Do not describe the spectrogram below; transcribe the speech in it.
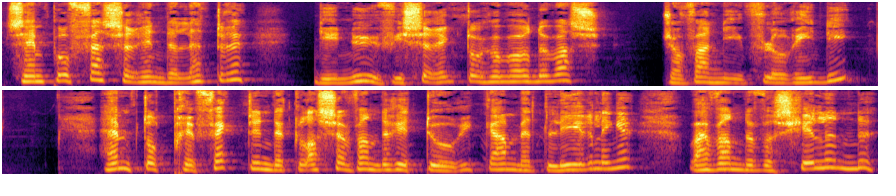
zijn professor in de letteren, die nu vice-rector geworden was, Giovanni Floridi, hem tot prefect in de klasse van de retorica met leerlingen waarvan de verschillende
